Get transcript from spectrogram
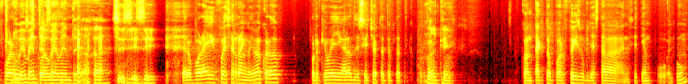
fueron Obviamente, obviamente. Ajá. Sí, sí, sí. Pero por ahí fue ese rango. Yo me acuerdo porque voy a llegar a los 18, ahorita te platico. Ok. Contacto por Facebook ya estaba en ese tiempo el boom.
